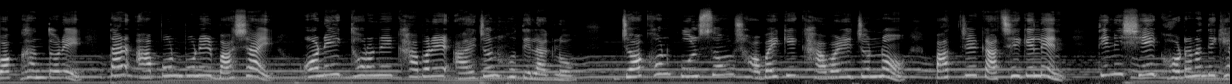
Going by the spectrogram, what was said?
পক্ষান্তরে তার আপন বোনের বাসায় অনেক ধরনের খাবারের আয়োজন হতে লাগল। যখন কুলসুম সবাইকে খাবারের জন্য পাত্রের কাছে গেলেন, তিনি সেই ঘটনা দেখে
